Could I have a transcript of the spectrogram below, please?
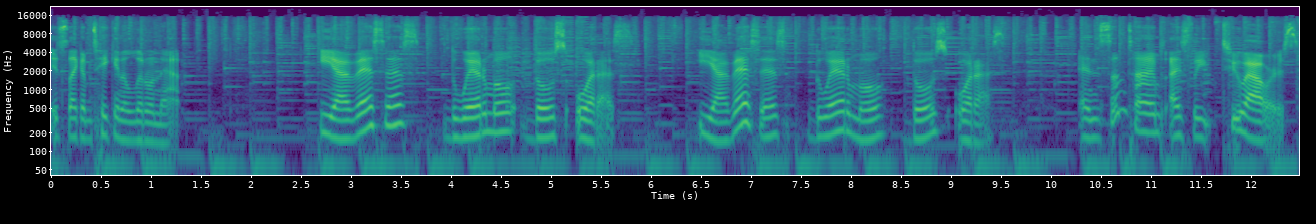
it's like I'm taking a little nap. Y a veces duermo dos horas. Y a veces duermo dos horas. And sometimes I sleep two hours.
